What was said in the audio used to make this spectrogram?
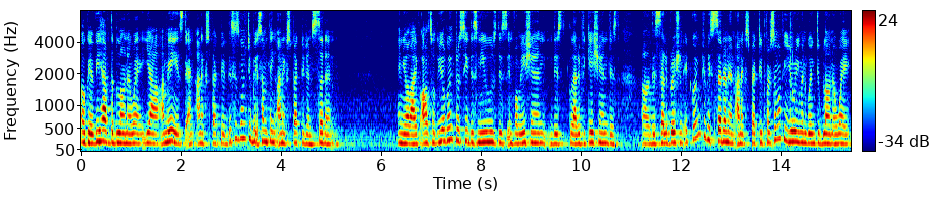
Okay, we have the blown away. Yeah, amazed and unexpected. This is going to be something unexpected and sudden in your life. Also, you're going to receive this news, this information, this clarification, this uh, this celebration, it's going to be sudden and unexpected. For some of you, you're even going to blown away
